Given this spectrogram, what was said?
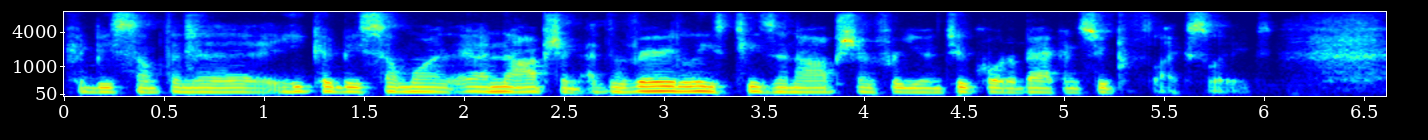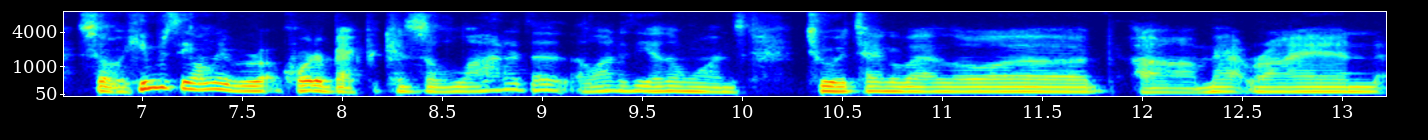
could be something that he could be someone an option. At the very least he's an option for you in two quarterback and super flex leagues. So he was the only quarterback because a lot of the a lot of the other ones Tua Tagovailoa, uh, Matt Ryan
